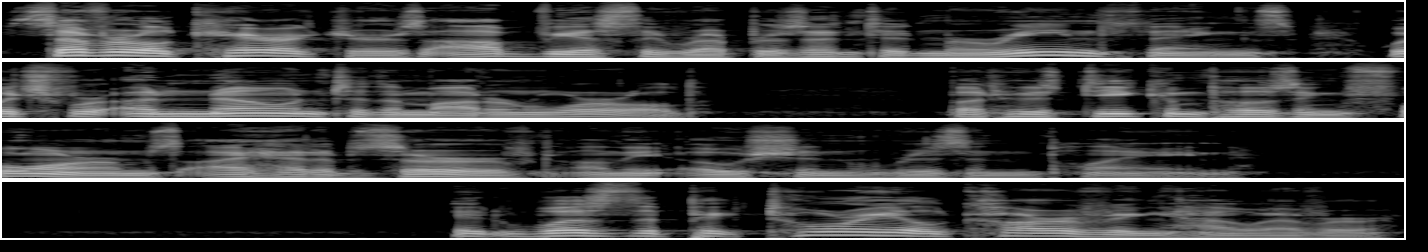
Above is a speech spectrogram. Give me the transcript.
Several characters obviously represented marine things which were unknown to the modern world but whose decomposing forms I had observed on the ocean risen plain. It was the pictorial carving, however,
